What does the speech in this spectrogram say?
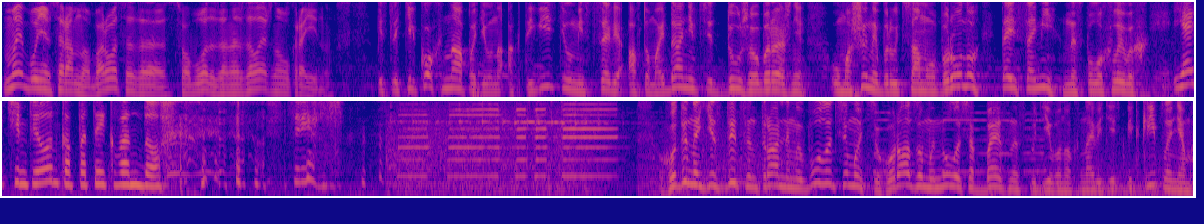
ми будемо все равно бороться за свободу, за незалежну Україну. Після кількох нападів на активістів місцеві автомайданівці дуже обережні. У машини беруть самооборону та й самі несполохливих. Я чемпіонка по тейквондо. Серьезно. Година їзди центральними вулицями цього разу минулося без несподіванок, навіть із підкріпленням.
